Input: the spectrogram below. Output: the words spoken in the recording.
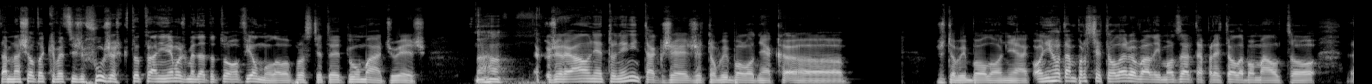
tam našiel také veci, že fú, že toto ani nemôžeme dať do toho filmu, lebo proste to je too much, vieš. Aha. Akože reálne to není tak, že, že to by bolo nejak... Uh, že to by bolo nejak... Oni ho tam proste tolerovali Mozarta preto, lebo mal to eh,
